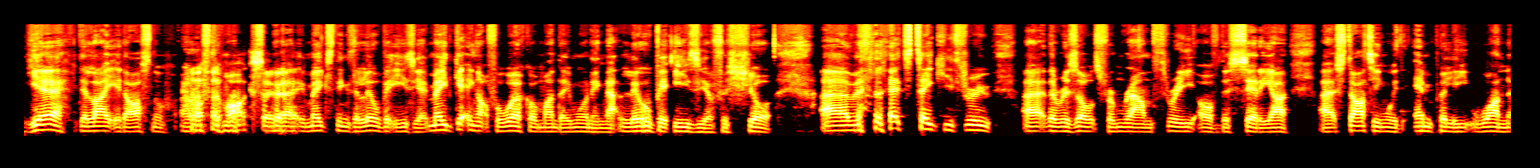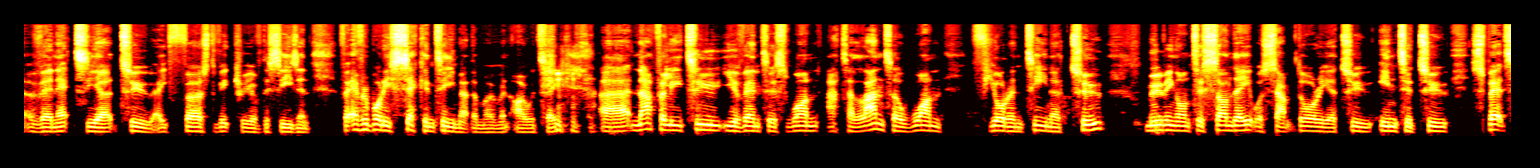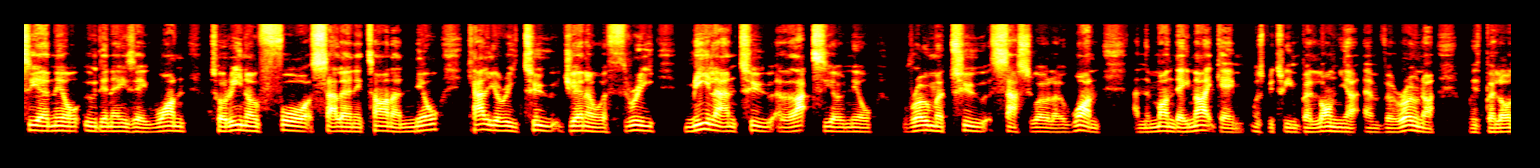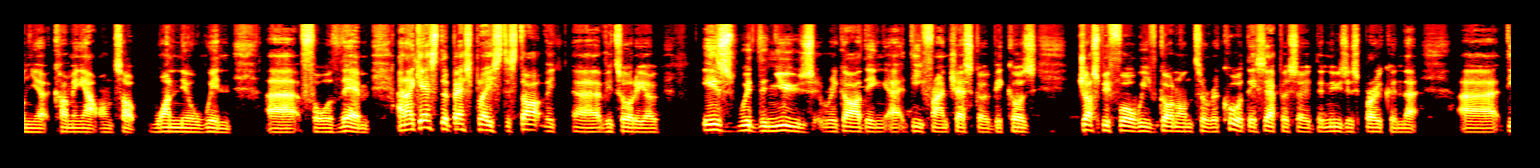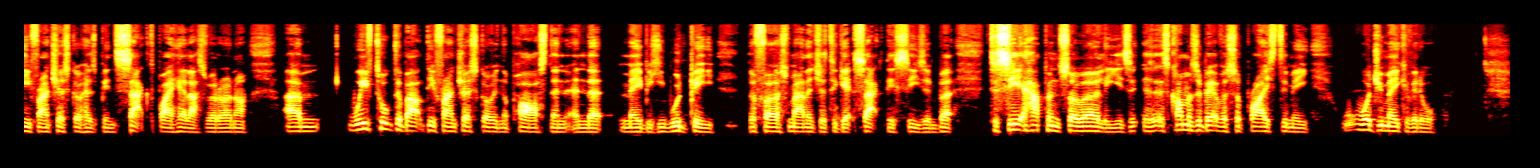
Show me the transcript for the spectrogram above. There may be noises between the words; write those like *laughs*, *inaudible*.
Yeah, delighted Arsenal *laughs* are off the mark, so uh, it makes things a little bit easier. It made getting up for work on Monday morning that little bit easier for sure. Um, *laughs* let's take you through uh, the results from round three of the Serie A, uh, starting with Empoli one, Venezia two, a first victory of the season for everybody's second team at the moment. I would say *laughs* uh, Napoli two, Juventus one, Atalanta one, Fiorentina two. Moving on to Sunday, it was Sampdoria 2, Inter 2, Spezia nil, Udinese 1, Torino 4, Salernitana nil, Cagliari 2, Genoa 3, Milan 2, Lazio nil, Roma 2, Sassuolo 1. And the Monday night game was between Bologna and Verona, with Bologna coming out on top, 1 0 win uh, for them. And I guess the best place to start, uh, Vittorio, is with the news regarding uh, Di Francesco, because just before we've gone on to record this episode, the news is broken that uh, Di Francesco has been sacked by Hellas Verona. Um, we've talked about Di Francesco in the past and, and that maybe he would be the first manager to get sacked this season, but to see it happen so early is it's come as a bit of a surprise to me. What do you make of it all?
